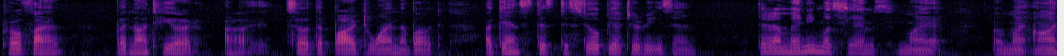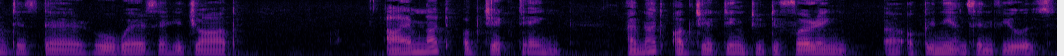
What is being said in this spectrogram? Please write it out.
profile, but not here. Uh, so the part one about against this dystopia to reason. There are many Muslims. My uh, my aunt is there who wears a hijab. I am not objecting. I'm not objecting to differing uh, opinions and views.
